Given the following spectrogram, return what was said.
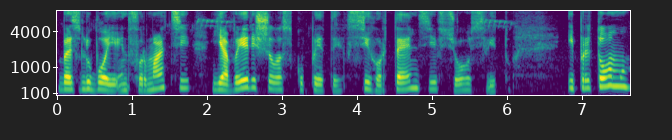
без любої інформації я вирішила скупити всі гортензії всього світу. І при тому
